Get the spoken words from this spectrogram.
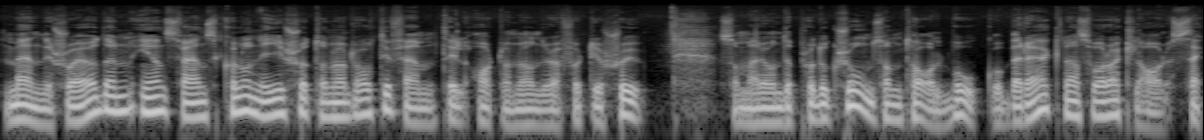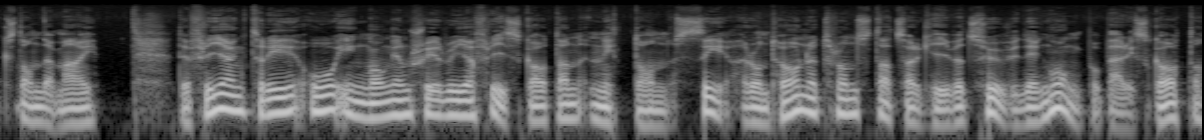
människoöden i en svensk koloni 1785 till 1847, som är under produktion som talbok och beräknas vara klar 16 maj. Det är fri entré och ingången sker via Frisgatan 19C runt hörnet från Stadsarkivets huvudingång på Bergsgatan.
